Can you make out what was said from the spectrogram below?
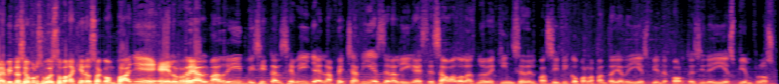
La invitación, por supuesto, para que nos acompañe. El Real Madrid visita el Sevilla en la fecha 10 de la liga, este sábado a las 9.15 del Pacífico por la pantalla de ESPN Deportes y de ESPN Plus.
